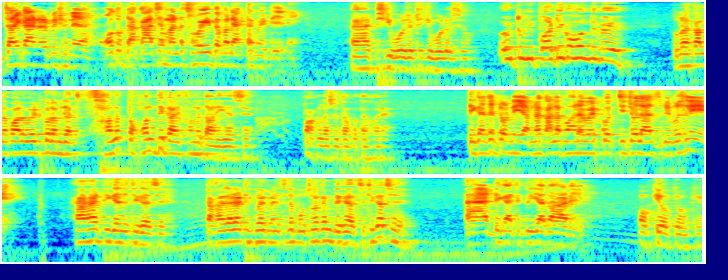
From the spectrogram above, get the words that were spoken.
জায়গাটার পিছনে। অত টাকা আছে মানটা সরিয়ে দিতে পারে একটা পেটে। হ্যাঁ হ্যাঁ ঠিকই বলেছ ঠিকই বলেছ। আর টনি পার্টি কখন দেবে? তোমরা কালো পার ওয়েট করে আমি যাচ্ছি। সালা তখন থেকে গাড়ির সামনে দাঁড়িয়ে আছে। পাগলা চোদা কথা করে? ঠিক আছে টনি আমরা কালা পাহাড়ে ওয়েট করছি চলে আসবি বুঝলি? হ্যাঁ হ্যাঁ ঠিক আছে ঠিক আছে। টাকার গাড়ি ঠিকভাবে মেরেছিলে পৌঁছলো আমি দেখে আসছি ঠিক আছে? হ্যাঁ ঠিক আছে তুই যা তাহারে ওকে ওকে ওকে।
